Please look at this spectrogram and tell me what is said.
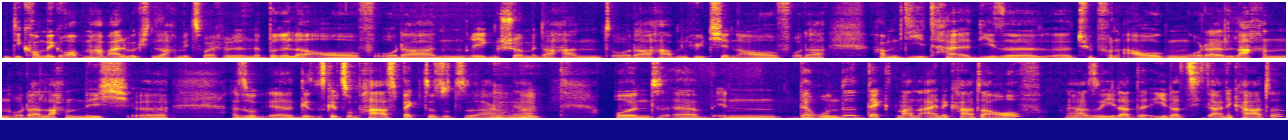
Und die Comic-Robben haben alle möglichen Sachen, wie zum Beispiel eine Brille auf oder einen Regenschirm in der Hand oder haben ein Hütchen auf oder haben die diese äh, Typ von Augen oder lachen oder lachen nicht. Äh, also äh, es gibt so ein paar Aspekte sozusagen. Mhm. Ja. Und äh, in der Runde deckt man eine Karte auf. Ja, also jeder, jeder zieht eine Karte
